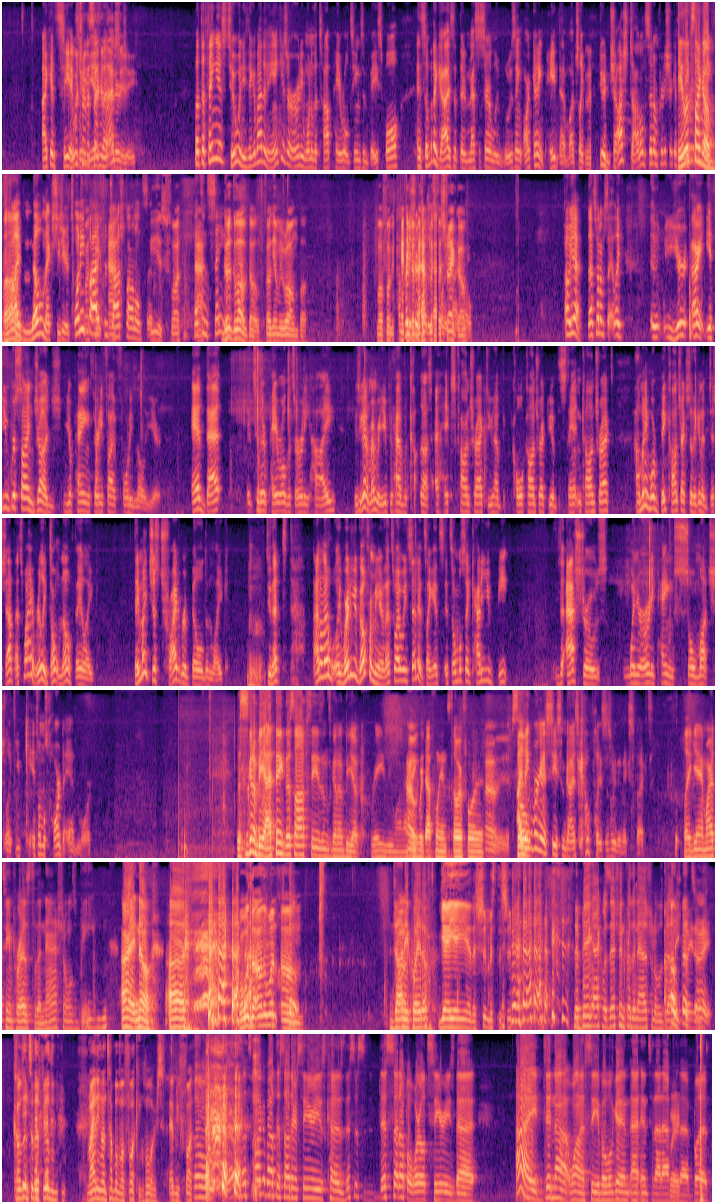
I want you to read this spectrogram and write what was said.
I could see it. They were too. trying to He sign him that last year. But the thing is, too, when you think about it, the Yankees are already one of the top payroll teams in baseball, and some of the guys that they're necessarily losing aren't getting paid that much. Like, Yeah. dude, Josh Donaldson, I'm pretty sure gets He looks like a five mil next He's year. 25 for fucking Josh Donaldson. He is fucking. That's insane. Good glove though. Don't get me wrong, but motherfucker I'm pretty sure the it's at back least for 25 strikeout. Oh yeah, that's what I'm saying. Like, uh, you're all right. If you resign Judge, you're paying 35, 40 mil a year. Add that to their payroll that's already high, because you got to remember you have a, uh, a Hicks contract, you have the Cole contract, you have the Stanton contract. How many more big contracts are they going to dish out? That's why I really don't know if they like. They might just try to rebuild and like do that. I don't know. Like, where do you go from here? That's why we said it. It's like it's it's almost like how do you beat the Astros when you're already paying so much? Like you, can it's almost hard to add more. This is gonna be. I think this off season's gonna be a crazy one. I Oh, think we're definitely in store for it. Oh yeah. So, I think we're gonna see some guys go places we didn't expect. like, yeah, Martin Perez to the Nationals, baby. All right, no. Uh, What was the other one? Um. Johnny Cueto. Yeah, yeah, yeah. The shit, Mr. Shit the big acquisition for the Nationals, Oh, Johnny that's Cueto. right. comes into the field riding on top of a fucking horse. That'd be fucking. So let's talk about this other series because this is this set up a World Series that I did not want to see, but we'll get in, uh, into that after Word. that. But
